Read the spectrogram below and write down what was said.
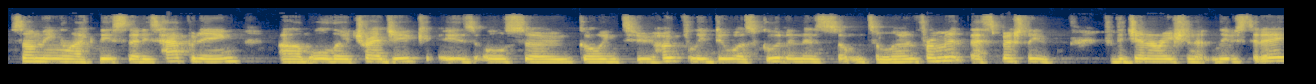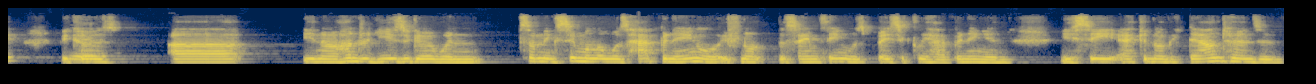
something like this that is happening, um, although tragic, is also going to hopefully do us good, and there's something to learn from it, especially for the generation that lives today, because. Yeah. Uh, you know, 100 years ago when something similar was happening, or if not the same thing was basically happening, and you see economic downturns of,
